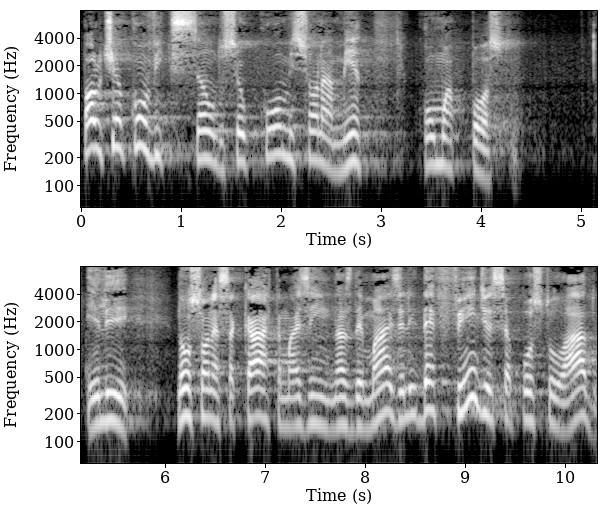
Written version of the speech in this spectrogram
Paulo tinha convicção do seu comissionamento como apóstolo. Ele, não só nessa carta, mas em, nas demais, ele defende esse apostolado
